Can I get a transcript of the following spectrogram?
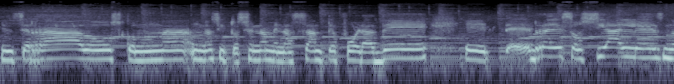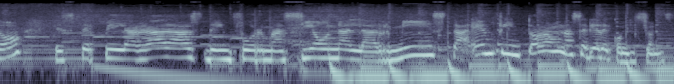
encerrados, con una, situación amenazante fuera eh, de, redes sociales, ¿no? Este, plagadas de información alarmista, en fin, toda una serie de condiciones.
